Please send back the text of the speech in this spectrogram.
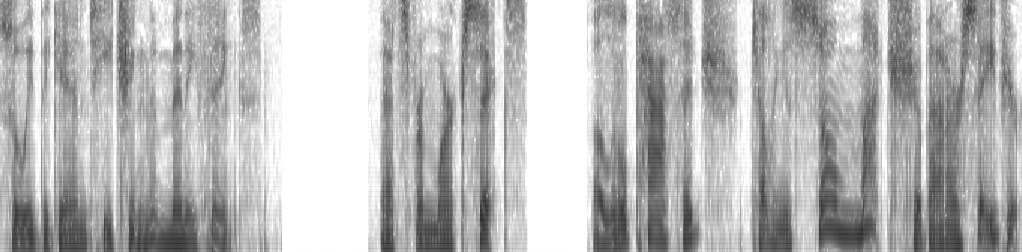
So he began teaching them many things. That's from Mark 6, a little passage telling us so much about our Savior.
